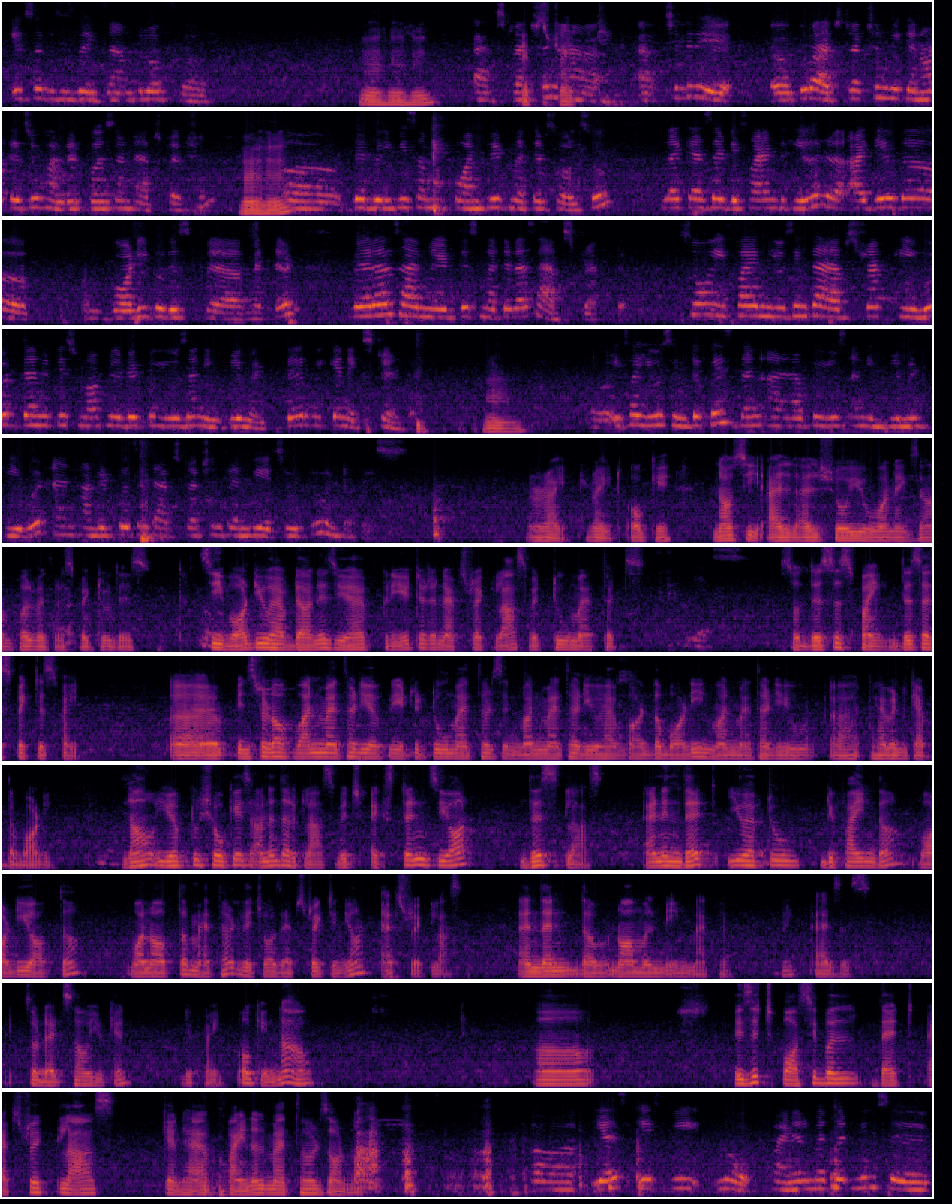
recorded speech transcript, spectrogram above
Yes, sir. This is the example of uh, Mm-hmm. abstraction. Abstract. Uh, actually, uh, through abstraction, we cannot achieve 100% abstraction. Mm-hmm. Uh, there will be some concrete methods also. Like as I defined here, I gave the um, body to this uh, method, whereas I made this method as abstract. So if I am using the abstract keyword, then it is not needed to use an implement. There we can extend. Hmm. Uh, if I use interface, then I have to use an implement keyword, and 100% abstraction can be achieved through interface. Right, right. Okay. Now see, I'll I'll show you one example with respect to this. See, what you have done is you have created an abstract class with two methods. Yes. So this is fine. This aspect is fine. Uh, instead of one method, you have created two methods. In one method, you have got the body. In one method, you uh, haven't kept the body. Now you have to showcase another class which extends your this class. And in that, you have to define the body of the one of the method which was abstract in your abstract class. And then the normal main method, right? As is. Right? So that's how you can define. Okay, now uh, is it possible that abstract class can have final methods or not? Yes, if we no final method means uh,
